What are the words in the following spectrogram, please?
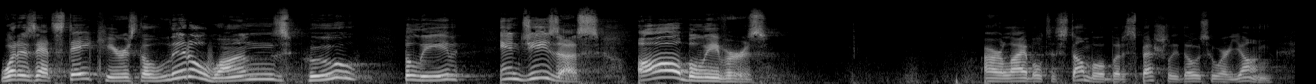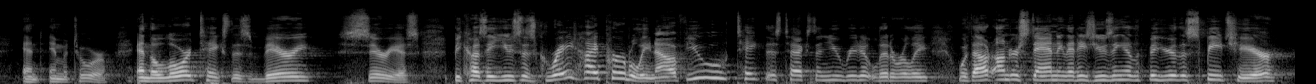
What is at stake here is the little ones who believe in Jesus all believers are liable to stumble, but especially those who are young and immature. And the Lord takes this very serious because he uses great hyperbole. Now, if you take this text and you read it literally without understanding that he's using the figure of the speech here,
